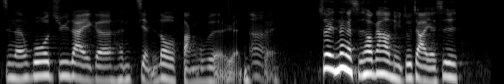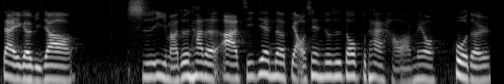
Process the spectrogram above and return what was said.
只能蜗居在一个很简陋房屋的人。嗯、对，所以那个时候刚好女主角也是在一个比较。失意嘛，就是他的啊击剑的表现就是都不太好啊，没有获得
